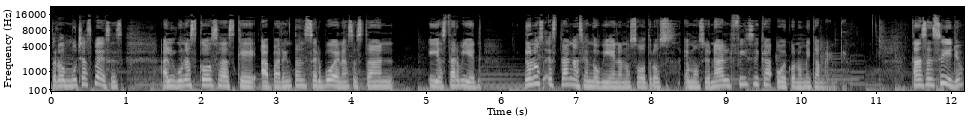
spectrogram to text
Pero muchas veces algunas cosas que aparentan ser buenas están y estar bien no nos están haciendo bien a nosotros emocional, física o económicamente. Tan sencillo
